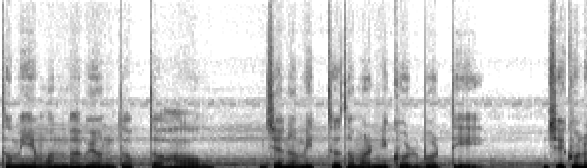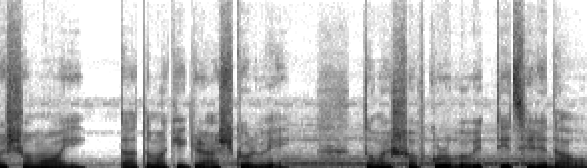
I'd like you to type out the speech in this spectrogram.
তুমি এমনভাবে অনুতপ্ত হও যেন মৃত্যু তোমার নিকটবর্তী। যে কোনো সময় তা তোমাকে গ্রাস করবে। তোমার সব কুপ্রবৃত্তি ছেড়ে দাও,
